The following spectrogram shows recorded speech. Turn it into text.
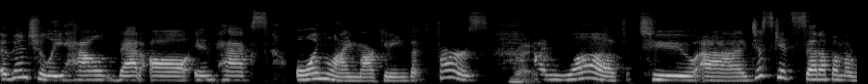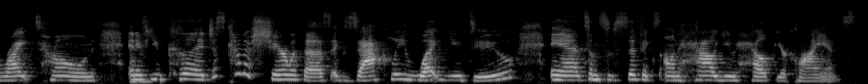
eventually how that all impacts online marketing. But first, right. I love to uh, just get set up on the right tone. And if mm-hmm. you could just kind of share with us exactly what you do and some specifics on how you help your clients.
